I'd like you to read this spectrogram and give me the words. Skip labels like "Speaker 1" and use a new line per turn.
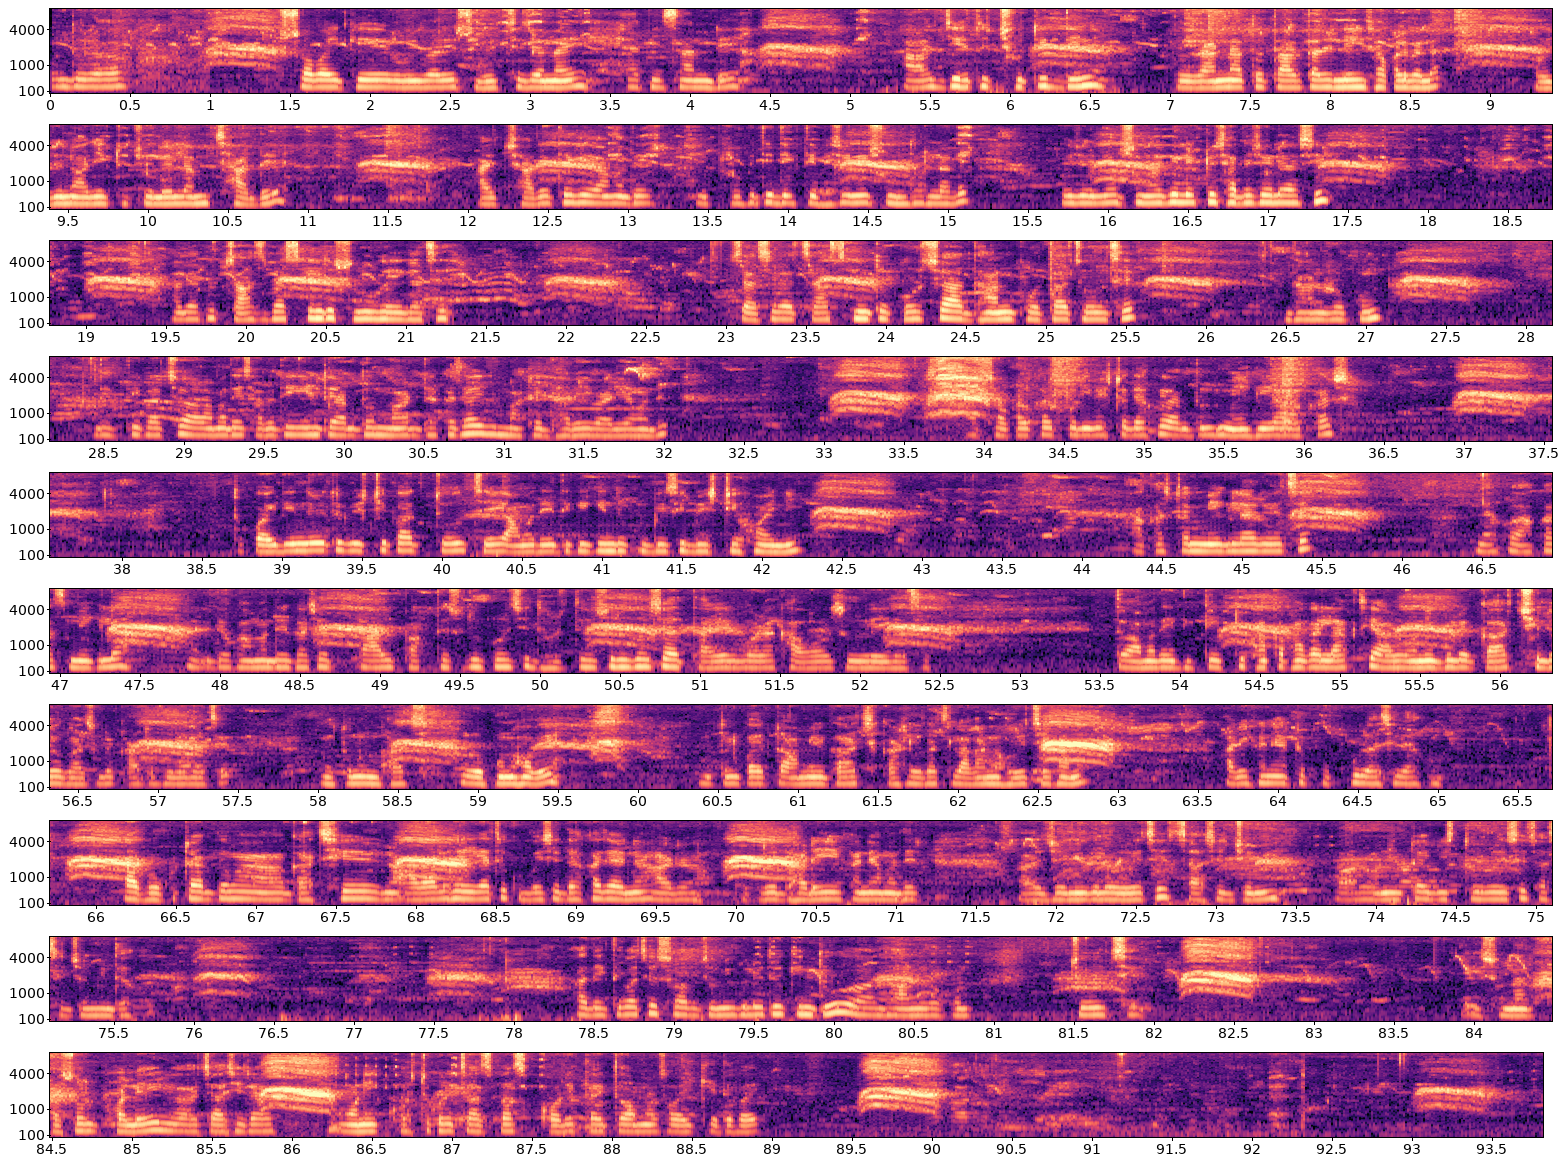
বন্ধুরা, সবাইকে রবিবারের শুভেচ্ছা জানাই। হ্যাপি সানডে আজ যেহেতু ছুটির দিন, তো রান্না তো তাড়াতাড়ি নেই সকালবেলা। ওই জন্য আজ একটু চলে এলাম ছাদে। আর ছাদে থেকে আমাদের এই প্রকৃতি দেখতে ভীষণই সুন্দর লাগে। ওই জন্য সময় পেলে একটু ছাদে চলে আসি। আর দেখো, চাষবাস কিন্তু শুরু হয়ে গেছে। চাষিরা চাষ কিন্তু করছে, আর ধান, পোতা চলছে। ধান রোপণ। দেখতে পাচ্ছ, আর আমাদের ছাদে থেকে কিন্তু একদম মাঠ দেখা যায়, মাঠের ধারেই বাড়ি আমাদের। আর সকালকার পরিবেশটা দেখো, একদম মেঘলা আকাশ। তো কয়েকদিন ধরে তো বৃষ্টিপাত চলছে, আমাদের এদিকে কিন্তু খুব বেশি বৃষ্টি হয়নি। আকাশটা মেঘলা রয়েছে। দেখো, আকাশ মেঘলা। দেখো, আমাদের গাছের তাল পাকতে শুরু করেছে, ধরতেও শুরু করেছে, আর তালের বড়া খাওয়াও শুরু হয়ে গেছে। তো আমাদের দিকটা একটু ফাঁকা ফাঁকা লাগছে, আর অনেকগুলো গাছ ছিল, গাছগুলো কাটা পড়ে গেছে। নতুন গাছ রোপণ হবে। নতুন কয়েকটা আমের গাছ, কাঁঠাল গাছ লাগানো হয়েছে এখানে। আর এখানে একটা পুকুর আছে, দেখো। আর পুকুরটা একদম গাছের আড়াল হয়ে গেছে, খুব বেশি দেখা যায় না। আর পুকুরের ধারেই এখানে আমাদের জমিগুলো রয়েছে, চাষের জমি। আর অনেকটাই বিস্তর রয়েছে চাষের জমি, দেখো। আর দেখতে পাচ্ছ, সব জমিগুলোতেও কিন্তু ধান রোপণ চলছে। এই সোনার ফসল ফলে চাষিরা অনেক কষ্ট করে চাষবাস করে, তাই তো আমরা সবাই খেতে পাই।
